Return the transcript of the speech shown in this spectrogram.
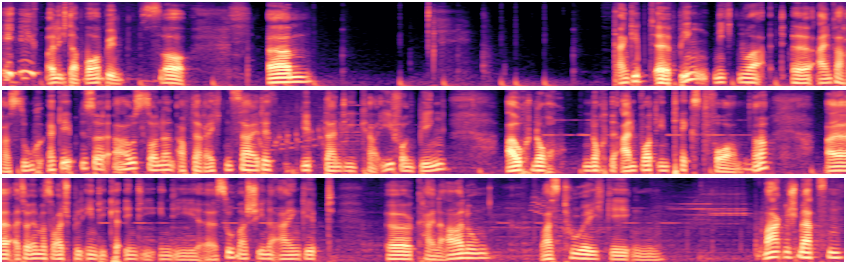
Weil ich davor bin. So. Ähm, dann gibt äh, Bing nicht nur äh, einfache Suchergebnisse aus, sondern auf der rechten Seite gibt dann die KI von Bing auch noch, noch eine Antwort in Textform. Ne? Äh, also wenn man zum Beispiel in die, in die, in die äh, Suchmaschine eingibt, äh, keine Ahnung, was tue ich gegen Magenschmerzen,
